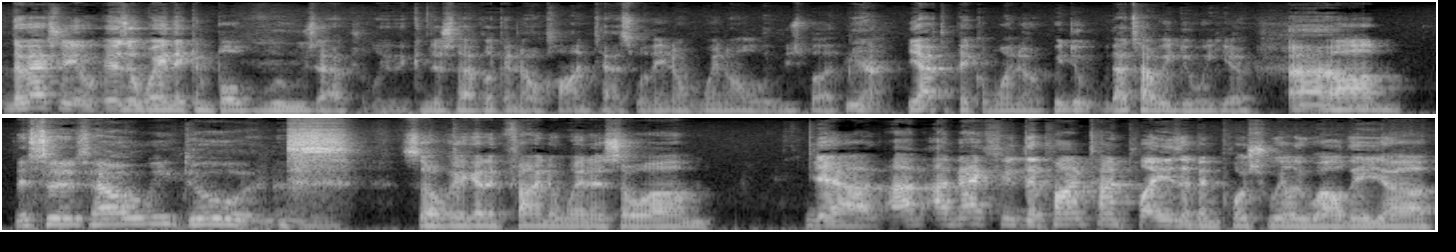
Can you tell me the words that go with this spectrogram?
there actually is a way they can both lose. Actually, they can just have like a no contest where they don't win or lose. But yeah. you have to pick a winner. We do. That's how we do it here. Um, Um, this is how we do it. so we're gonna find a winner. So um, yeah, I'm, I'm actually the primetime players have been pushed really well. They uh,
